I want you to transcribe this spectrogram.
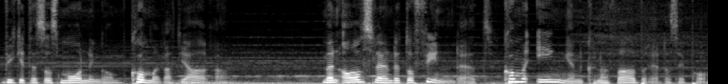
vilket det så småningom kommer att göra. Men avslöjandet och fyndet kommer ingen kunna förbereda sig på.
